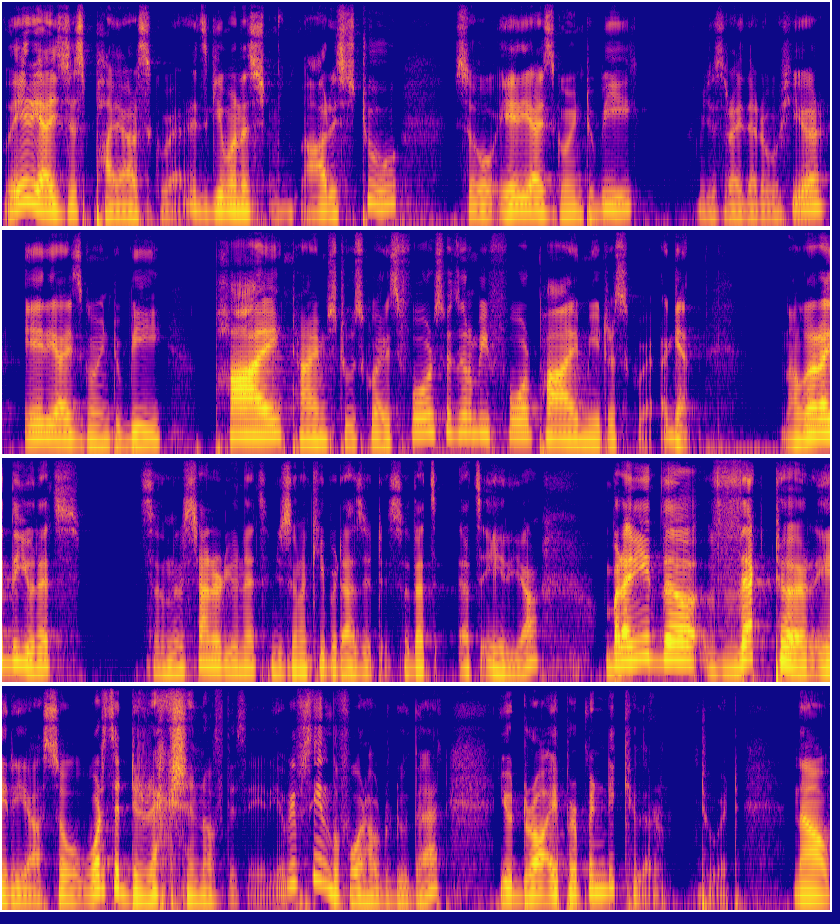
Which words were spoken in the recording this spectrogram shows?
The area is just pi r square. It's given as r is 2. So area is going to be, let me just write that over here. Area is going to be pi times 2 square is 4, so it's going to be 4 pi meter square. Again, I'm going to write the units. So to standard units. I'm just going to keep it as it is. So that's that's area. But I need the vector area. So what's the direction of this area? We've seen before how to do that. You draw a perpendicular to it. Now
